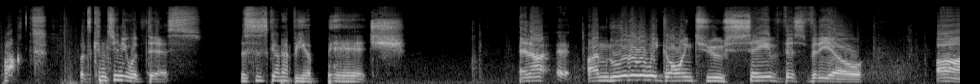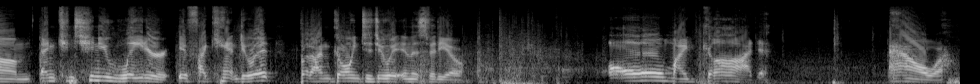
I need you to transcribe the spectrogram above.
Fuck. Let's continue with this. This is gonna be a bitch. And I, I'm literally going to save this video um, and continue later if I can't do it, but I'm going to do it in this video. Oh my god. Ow.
